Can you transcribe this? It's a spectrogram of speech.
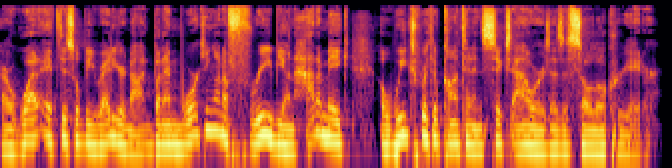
or what, if this will be ready or not, but I'm working on a freebie on how to make a week's worth of content in six hours as a solo creator.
